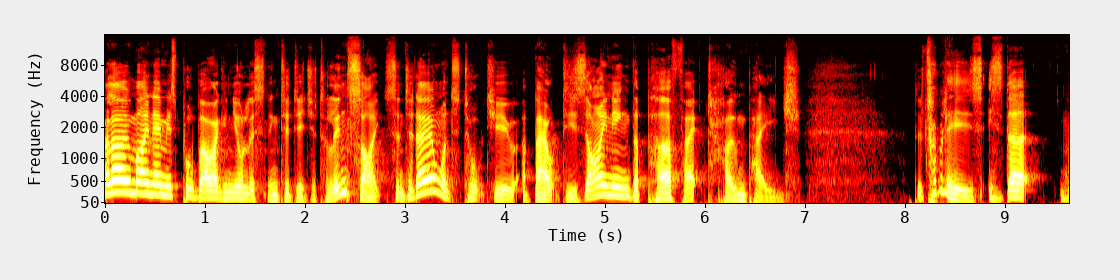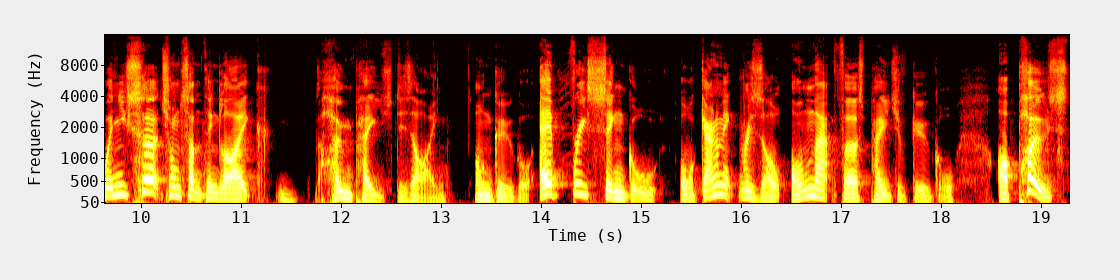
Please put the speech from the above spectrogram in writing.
Hello, my name is Paul Boag and you're listening to Digital Insights. And today I want to talk to you about designing the perfect homepage. The trouble is, is that when you search on something like homepage design on Google, every single organic result on that first page of Google are posts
